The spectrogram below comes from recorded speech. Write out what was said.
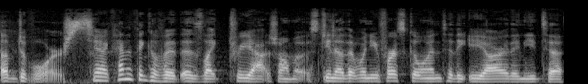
of divorce. Yeah, I kind of think of it as like triage almost. You know, that when you first go into the ER, they need to,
